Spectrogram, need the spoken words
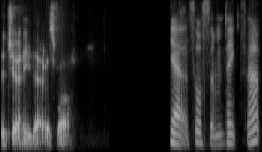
the journey there as well. Yeah, that's awesome. Thanks, Matt.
